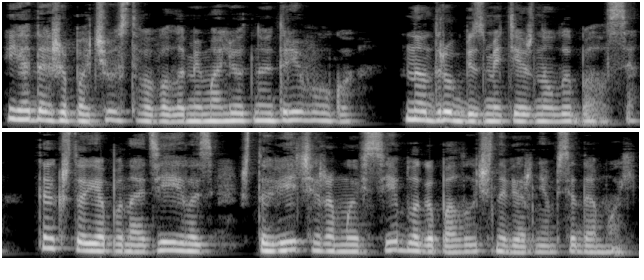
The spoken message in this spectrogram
Я даже почувствовала мимолетную тревогу, но друг безмятежно улыбался, так что я понадеялась, что вечером мы все благополучно вернемся домой.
